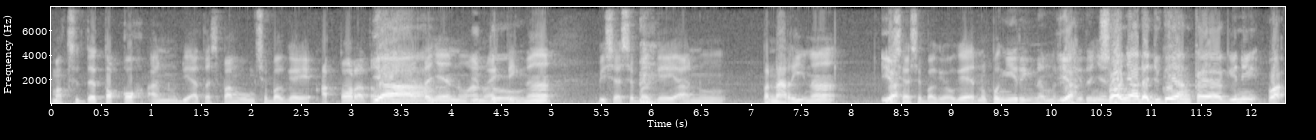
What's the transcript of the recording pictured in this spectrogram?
maksudnya tokoh anu di atas panggung sebagai aktor atau Ya, katanya anu anu gitu. actingna bisa sebagai anu penarina Ya. bisa sebagai oge anu pengiringna meureun Iya, gitu nya. soalnya ada juga yang kayak gini, Pak.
